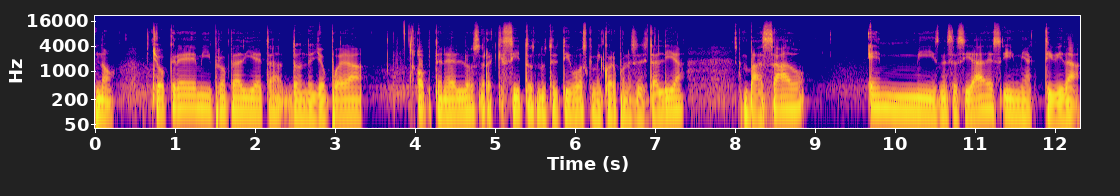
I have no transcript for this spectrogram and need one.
No, yo creé mi propia dieta donde yo pueda obtener los requisitos nutritivos que mi cuerpo necesita al día basado en mis necesidades y mi actividad.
